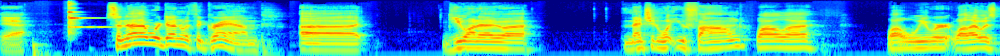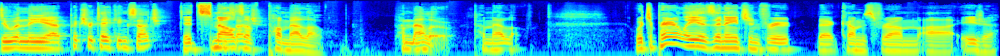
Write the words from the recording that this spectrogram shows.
Yeah. So now that we're done with the gram, uh, do you want to uh, mention what you found while uh, while we were while I was doing the uh, picture taking such? It smells such? of pomelo. Pomelo. Pomelo, which apparently is an ancient fruit that comes from uh, Asia,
